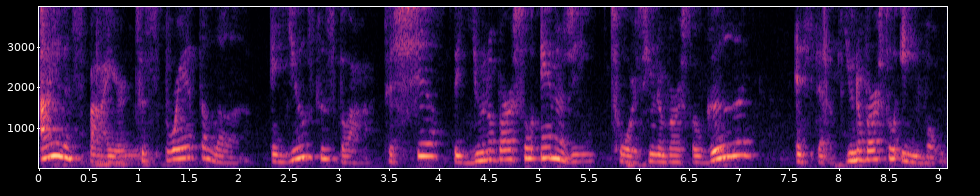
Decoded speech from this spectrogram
I am inspired to spread the love and use this blog to shift the universal energy towards universal good instead of universal evil.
